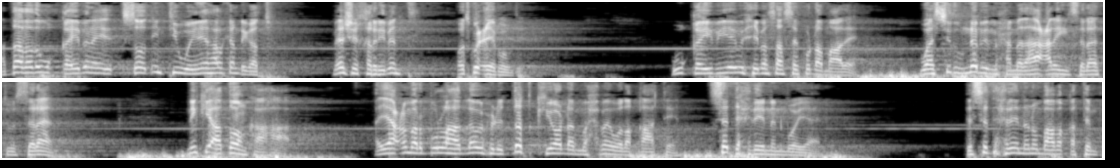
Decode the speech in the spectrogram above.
haddaad adigu qaybinaysood intii weyneed halkan dhigato meeshii kharribanta waad ku ceebowday. Wuu qaybiyey wixiiba saasay ku dhammaadeen. Waa siduu nebi moxamed ahaa calayhi salaatu wasalaam ninkii addoonka ahaa ayaa cumar buu la hadla wuxuu uhi dadkii oo dhan waxbay wada qaateen. Saddexdeennan mooyaane. Dee saddexdeennan unbaaba qatanbu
